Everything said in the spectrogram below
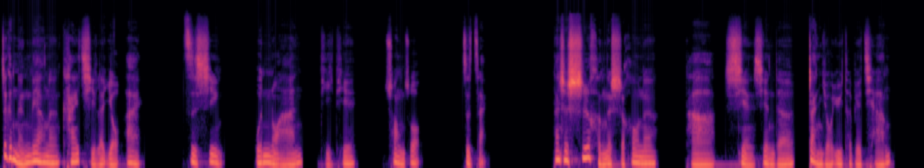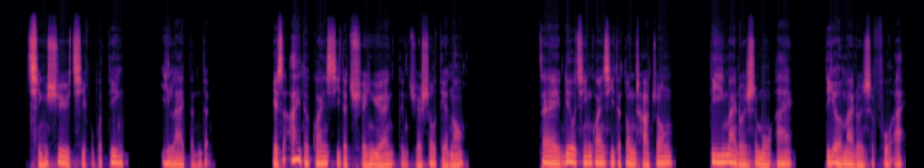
这个能量呢，开启了有爱、自信、温暖、体贴、创作、自在。但是失衡的时候呢，它显现的占有欲特别强，情绪起伏不定，依赖等等。也是爱的关系的泉源跟觉受点哦。在六亲关系的洞察中，第一脉轮是母爱，第二脉轮是父爱。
